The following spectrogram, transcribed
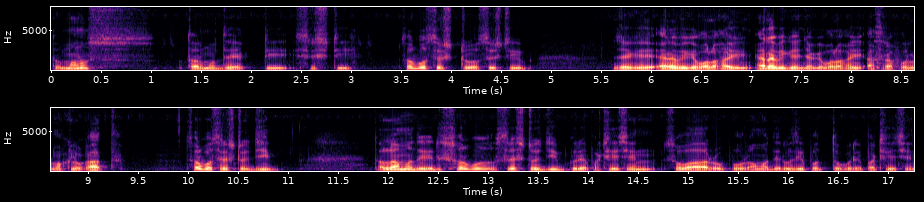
তো মানুষ তার মধ্যে একটি সৃষ্টি, সর্বশ্রেষ্ঠ সৃষ্টি যাকে অ্যারাবিকে বলা হয় অ্যারাবিকে যাকে বলা হয় আশরাফুল মখলুকাত, সর্বশ্রেষ্ঠ জীব। আল্লাহ আমাদের সর্বশ্রেষ্ঠ জীব করে পাঠিয়েছেন, সবার উপর আমাদের অধিপত্য করে পাঠিয়েছেন।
